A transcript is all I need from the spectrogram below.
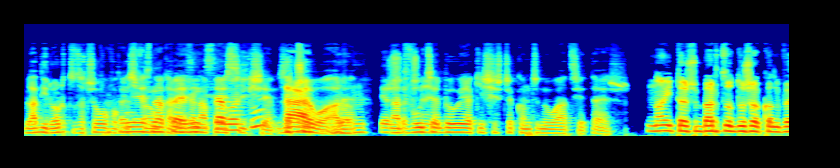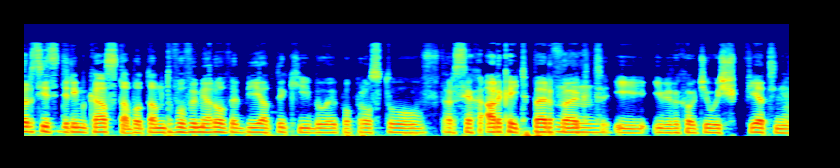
Bloody Roar to zaczęło w ogóle swoją na karierę na PSX-ie. właśnie? Zaczęło, Tak, ale pierwsza na dwójce były jakieś jeszcze kontynuacje też. No i też bardzo dużo konwersji z Dreamcasta, bo tam dwuwymiarowe bijatyki były po prostu w wersjach Arcade Perfect Mm. i, i wychodziły świetnie.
